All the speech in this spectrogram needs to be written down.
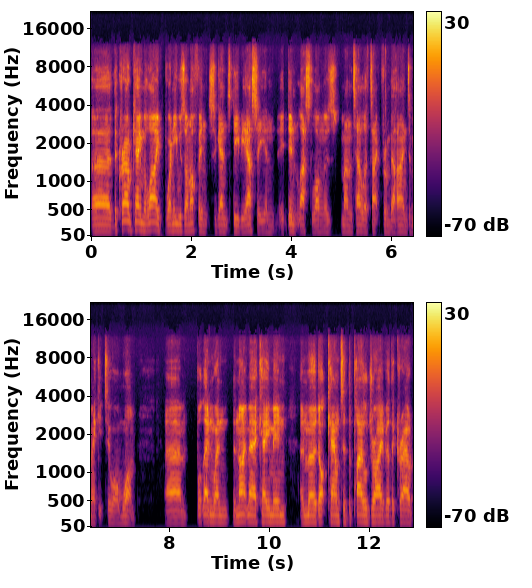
uh, the crowd came alive when he was on offense against DiBiase, and it didn't last long as Mantell attacked from behind to make it two on one. Um, but then when the nightmare came in and Murdoch countered the pile driver, the crowd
